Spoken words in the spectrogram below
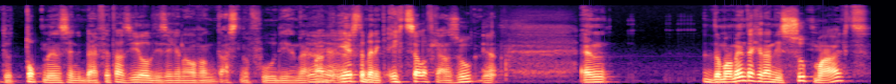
de topmensen bij Vetasiel, die zeggen al van dat is een foodie. En maar de eerste ben ik echt zelf gaan zoeken. En de moment dat je dan die soep maakt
